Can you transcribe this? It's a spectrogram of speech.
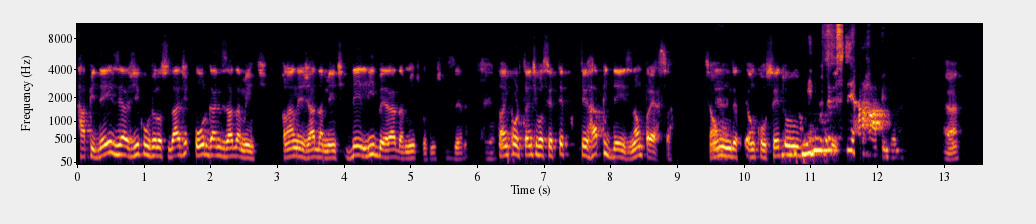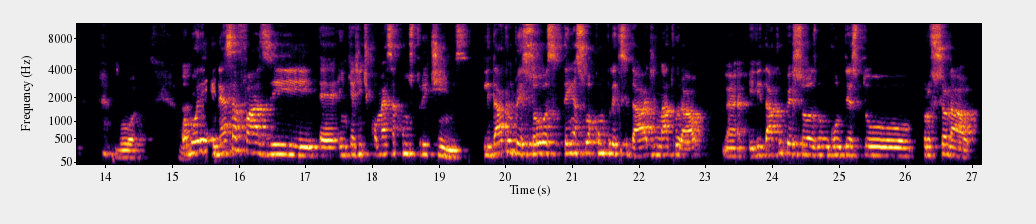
Rapidez é agir com velocidade organizadamente, planejadamente, deliberadamente, podemos dizer. Né? Então é importante você ter, ter rapidez, não pressa. Isso é um, é. é um conceito. No mínimo você precisa ser rápido, né? É. Boa. Ô, Morim, nessa fase é, em que a gente começa a construir times, lidar com pessoas tem a sua complexidade natural, né? E lidar com pessoas num contexto profissional,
